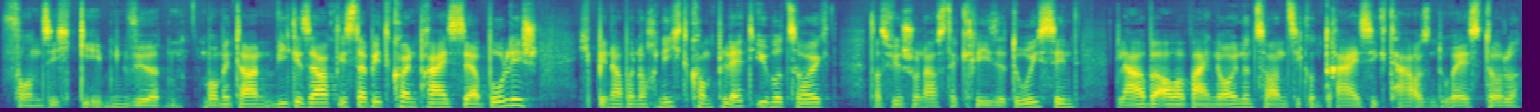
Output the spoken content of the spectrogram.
von sich geben würden. Momentan, wie gesagt, ist der Bitcoin-Preis sehr bullisch. Ich bin aber noch nicht komplett überzeugt, dass wir schon aus der Krise durch sind, glaube aber bei 29 und 30.000 US-Dollar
